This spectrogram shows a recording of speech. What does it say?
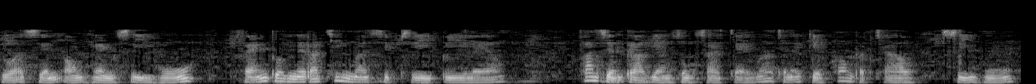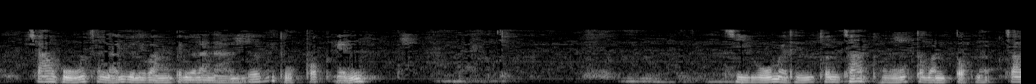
ตัวเสียนอองแห่งสี่หู แฝงตัวอยู่ในรัฐชิ่งมาสิบสี่ปีแล้วฟ้านเสียนกล่าวอย่างสงสัยใจว่าจะเกี่ยวข้องกับชาวสีหู ชาวหูฉะอยู่ในวังเป็นเวลานานโดยไม่ถูกพบเห็นสีหูหมายถึงชนชาติหูตะวันตกนะชาว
